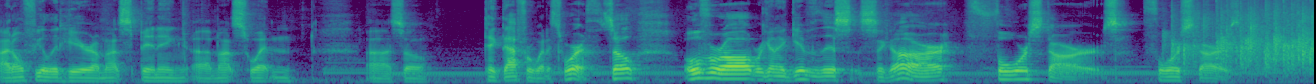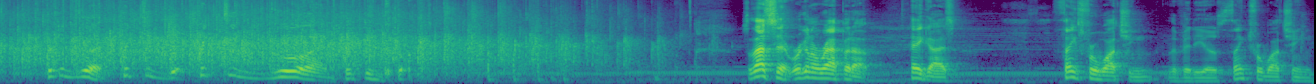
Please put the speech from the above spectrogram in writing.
I don't feel it here. I'm not spinning. Uh, I'm not sweating. Uh, so take that for what it's worth. So overall, we're going to give this cigar four stars. Four stars. Pretty good. Pretty good. Pretty good. Pretty good. So that's it. We're going to wrap it up. Hey, guys. Thanks for watching the videos. Thanks for watching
